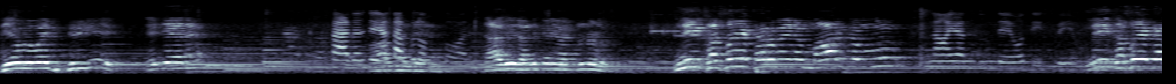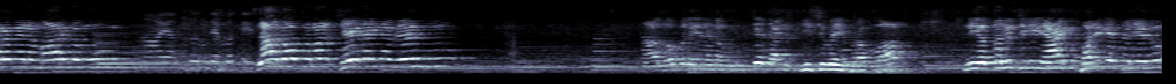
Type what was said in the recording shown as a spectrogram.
దేవుడి వైపు తిరిగి ఏం చేయాలి? దావీదు అందుకని అంటున్నాడు. నీ కసయకరమైన మార్గము నా యందుందేమో తీసివేయము. నీ కసయకరమైన మార్గము నా లోపల చేడైన వేరు నా లోపల ఏదైనా ఉంటే దాన్ని తీసివేయి ప్రభువా. నీ యొద్ద నుంచి నీ ఆడికి పరిగెత్తలేను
